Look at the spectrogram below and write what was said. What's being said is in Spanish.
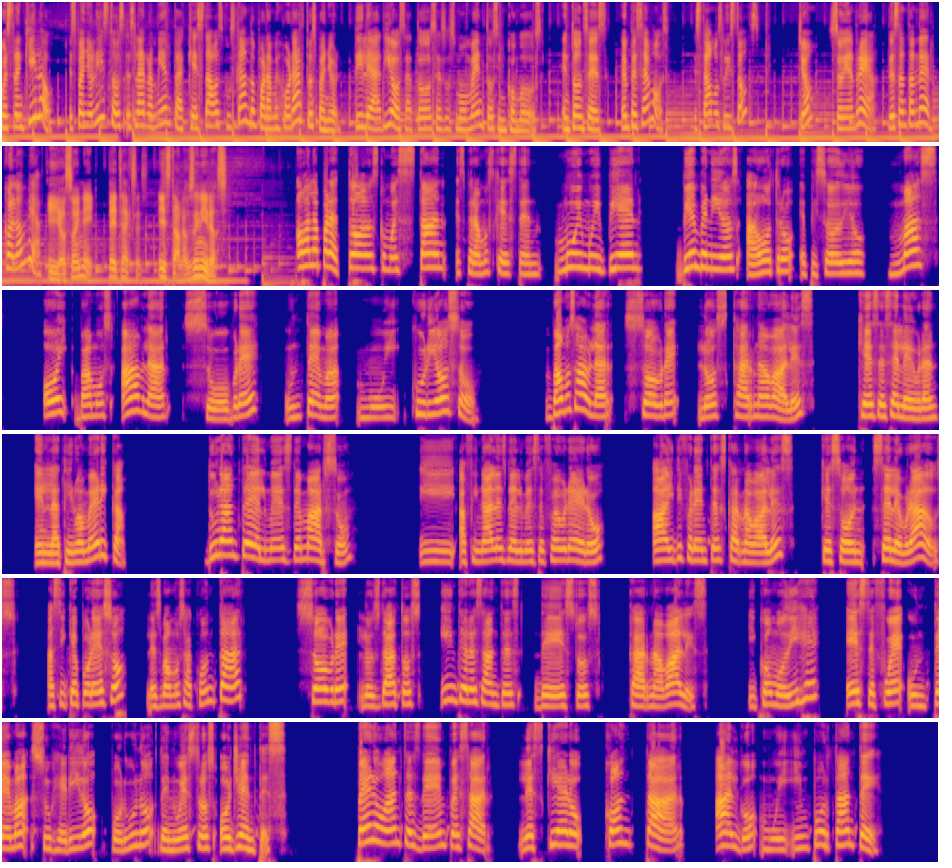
Pues tranquilo, Españolistos es la herramienta que estabas buscando para mejorar tu español. Dile adiós a todos esos momentos incómodos. Entonces, empecemos. ¿Estamos listos? Yo soy Andrea, de Santander, Colombia. Y yo soy Nate, de Texas, Estados Unidos. Hola para todos, ¿cómo están? Esperamos que estén muy, muy bien. Bienvenidos a otro episodio más. Hoy vamos a hablar sobre un tema muy curioso. Vamos a hablar sobre los carnavales que se celebran en Latinoamérica. Durante el mes de marzo y a finales del mes de febrero hay diferentes carnavales que son celebrados. Así que por eso les vamos a contar sobre los datos interesantes de estos carnavales. Y como dije, este fue un tema sugerido por uno de nuestros oyentes. Pero antes de empezar, les quiero contar algo muy importante.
